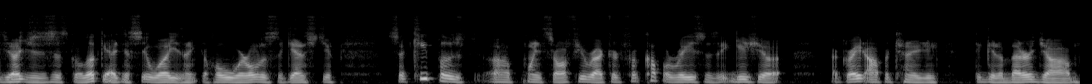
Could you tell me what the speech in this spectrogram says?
Judges just go look at you and say, well, you think the whole world is against you. So keep those uh, points off your record for a couple of reasons. It gives you a, a great opportunity to get a better job.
